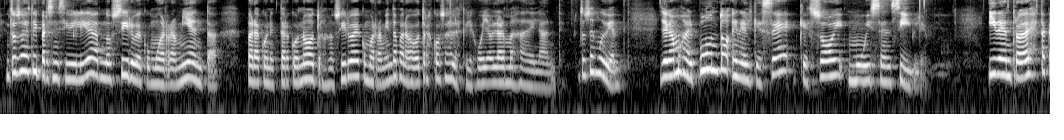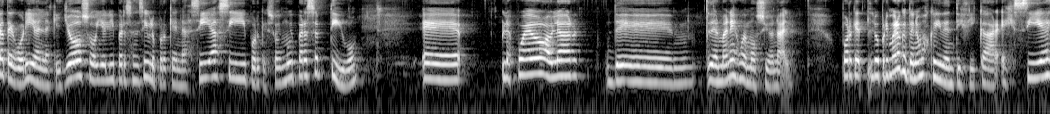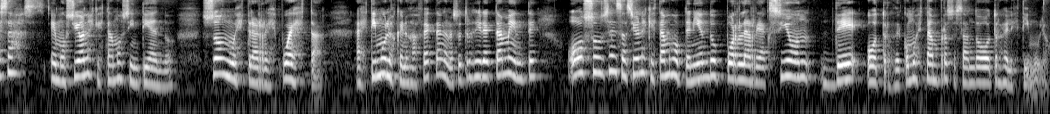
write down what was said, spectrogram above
Entonces esta hipersensibilidad nos sirve como herramienta para conectar con otros, nos sirve como herramienta para otras cosas de las que les voy a hablar más adelante. Entonces muy bien, llegamos al punto en el que sé que soy muy sensible. Y dentro de esta categoría en la que yo soy el hipersensible porque nací así, porque soy muy perceptivo, eh, les puedo hablar de, del manejo emocional. Porque lo primero que tenemos que identificar es si esas emociones que estamos sintiendo son nuestra respuesta a estímulos que nos afectan a nosotros directamente o son sensaciones que estamos obteniendo por la reacción de otros, de cómo están procesando otros el estímulo.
